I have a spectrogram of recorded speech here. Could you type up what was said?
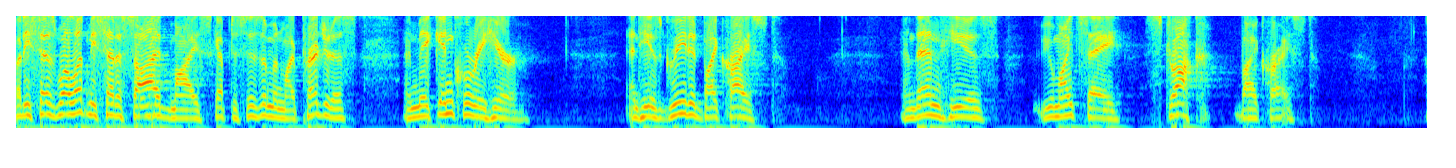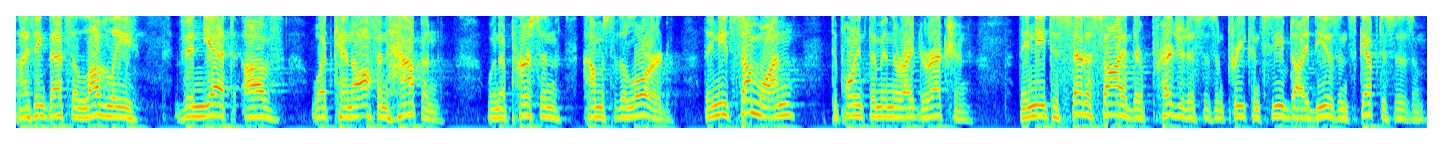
But he says, Well, let me set aside my skepticism and my prejudice and make inquiry here. And he is greeted by Christ. And then he is, you might say, struck by Christ. And I think that's a lovely vignette of what can often happen when a person comes to the Lord. They need someone to point them in the right direction. They need to set aside their prejudices and preconceived ideas and skepticism.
